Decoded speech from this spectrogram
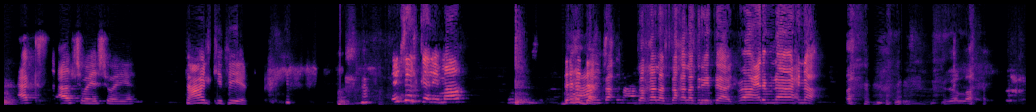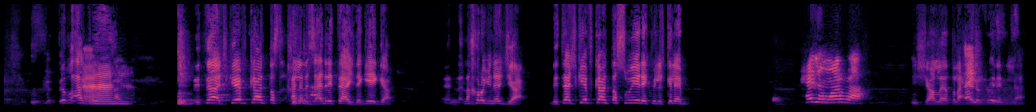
عكس تعال شوية شوية تعال كثير. إيش الكلمة؟ دهدة دخلت دخلت ريتاج. ما عرفنا إحنا. يلا. تضحك آه. ريتاج كيف كان تص... خلينا نسأل ريتاج دقيقة. نخرج نرجع ريتاج كيف كان تصويرك في الكليب؟ حلو مرة. إن شاء الله يطلع حلو بإذن الله.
